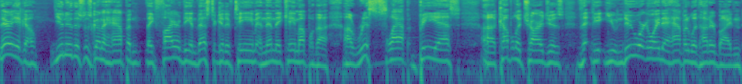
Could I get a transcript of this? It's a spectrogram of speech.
There you go. You knew this was going to happen. They fired the investigative team, and then they came up with a, a wrist slap BS, a couple of charges that you knew were going to happen with Hunter Biden.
